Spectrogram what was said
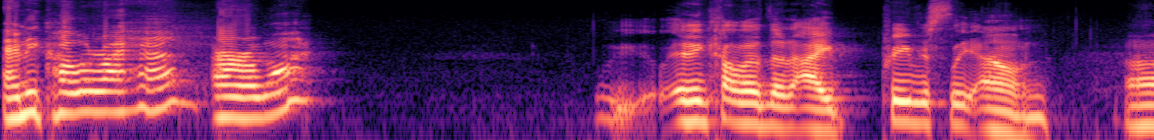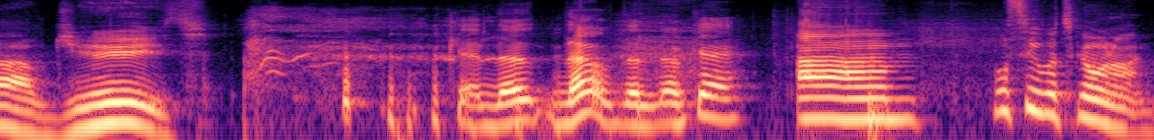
Any color I have or I want. Any color that I previously owned. Oh, jeez. Okay, no, no, then okay. Um, we'll see what's going on.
